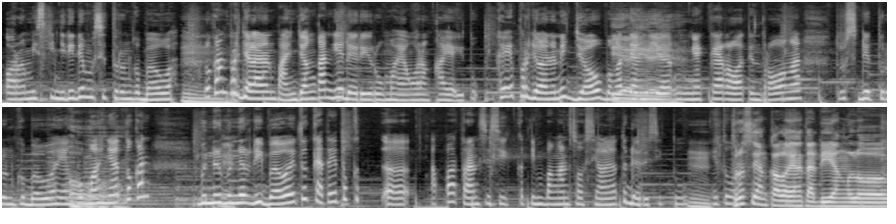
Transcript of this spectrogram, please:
orang miskin. Jadi dia mesti turun ke bawah. Hmm. Lu kan perjalanan panjang kan dia dari rumah yang orang kaya itu. Kayak perjalanannya jauh banget Iya, yang iya, dia iya. ngeker lewatin terowongan. Terus dia turun ke bawah yang Oh, rumahnya tuh kan bener-bener di bawah itu katanya itu eh, apa transisi ketimpangan sosialnya tuh dari situ Hmm. itu Terus yang kalau yang tadi yang lo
